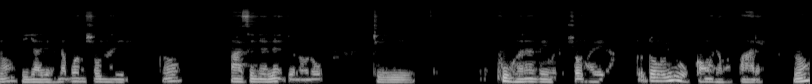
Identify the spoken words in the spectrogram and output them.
နော်ဒီရာကြီးနှစ်ပွဲမရှုံးလာတယ်နော်အာဆင်နယ်နဲ့ကျွန်တော်တို့ဒီဖူဟန်တဲ့တင်မှာရှုံးထားရတာတော်တော်လေးကိုကောင်းတယ်မှာပါတယ်နော်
